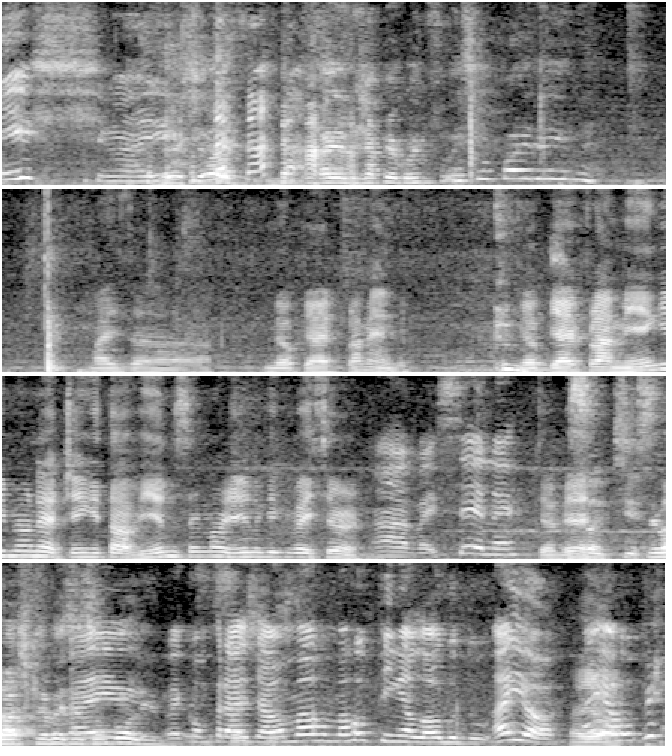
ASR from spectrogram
Ixi, mas. Aí ele já pegou a influência do pai dele, né? Mas ah, meu piá é Flamengo. Meu piá é Flamengo e meu netinho que tá vindo, você imagina o que, que vai ser. Ah, vai ser, né? Quer ver? Santista. Eu acho que vai ser São Vai, Paulino. vai comprar já uma, uma roupinha logo do. Aí, ó. Aí, Aí, ó. a roupinha.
